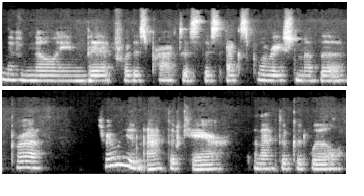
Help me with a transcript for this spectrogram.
And of knowing that for this practice, this exploration of the breath, it's really an act of care, an act of goodwill,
